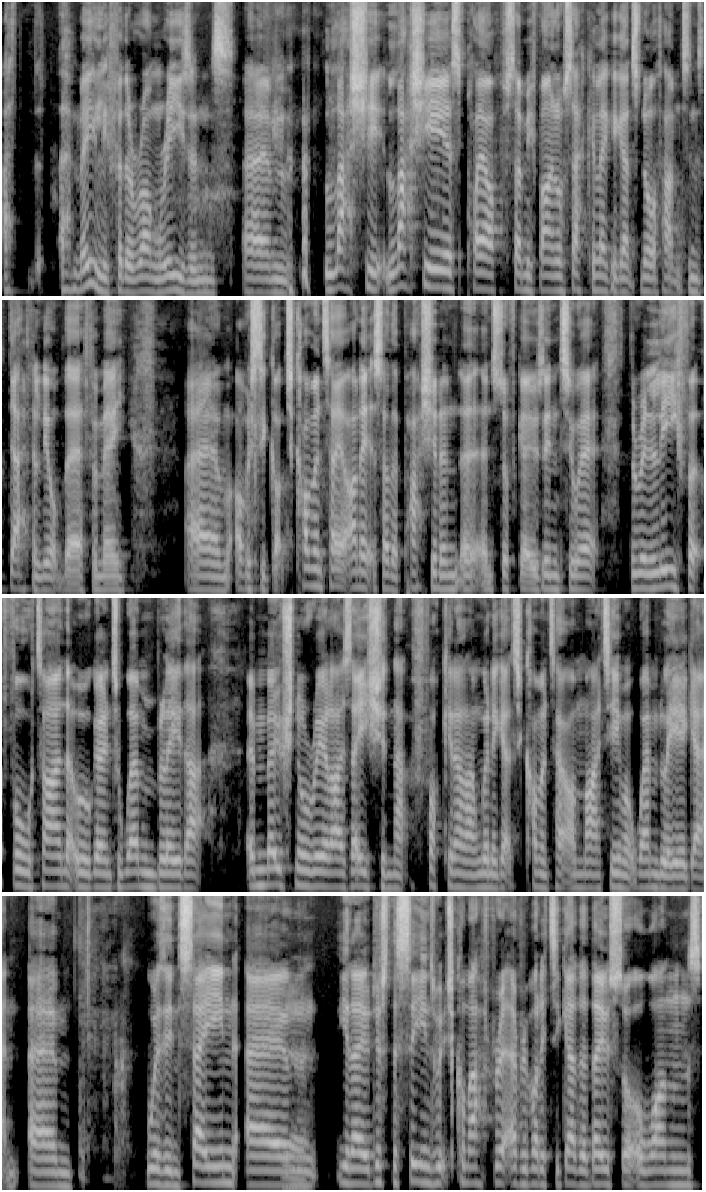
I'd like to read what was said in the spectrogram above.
I, mainly for the wrong reasons. Um, last year, last year's playoff semi-final second leg against Northampton's definitely up there for me. Um, obviously, got to commentate on it, so the passion and, uh, and stuff goes into it. The relief at full time that we were going to Wembley, that emotional realization that fucking hell, I'm going to get to commentate on my team at Wembley again, um, was insane. Um, yeah. You know, just the scenes which come after it, everybody together, those sort of ones.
